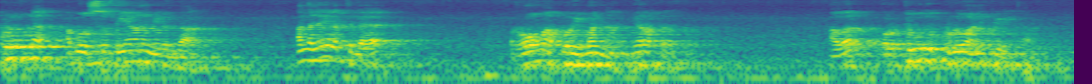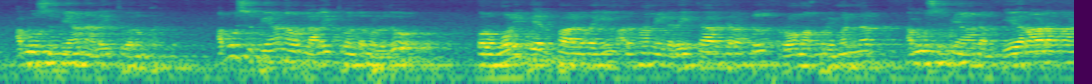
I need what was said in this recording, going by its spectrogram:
குழுவில் அபு சுஃபியானும் இருந்தார் அந்த நேரத்தில் ரோமாபுரி மன்னன் மிரட்டல் அவர் ஒரு தூது குழு அனுப்பி வைத்தார். அபு சுஃபியான் அழைத்து வருமாறு அபு சுஃபியான் அவர்கள் அழைத்து வந்த பொழுதோ ஒரு மொழிபெயர்ப்பாளரையும் அருகாமையில் வைத்தார் ரோமாபுரி மன்னர் அபு சுஃபியானிடம் ஏராளமான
